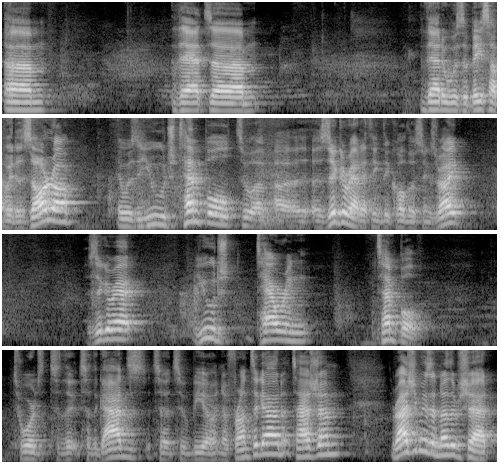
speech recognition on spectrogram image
um, that um, that it was a base avodah zara. It was a huge temple to a, a, a ziggurat. I think they call those things right. A ziggurat, huge towering temple towards to the to the gods to, to be an affront to God to Hashem. Rashi brings another shot.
